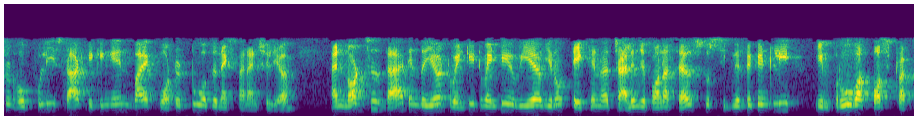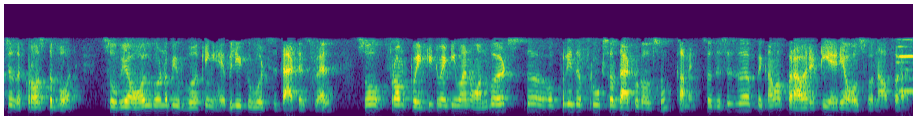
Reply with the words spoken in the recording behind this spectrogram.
should hopefully start kicking in by quarter two of the next financial year. And not just that, in the year 2020, we have, you know, taken a challenge upon ourselves to significantly improve our cost structures across the board. So we are all going to be working heavily towards that as well. So from 2021 onwards, uh, hopefully the fruits of that would also come in. So this is a, become a priority area also now for us.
